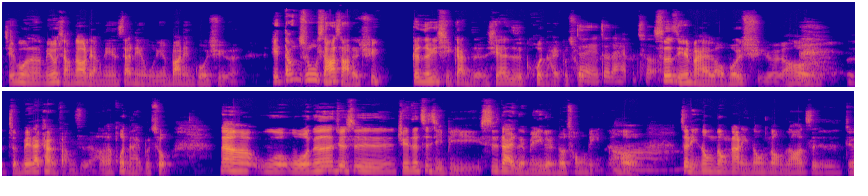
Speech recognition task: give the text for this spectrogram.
结果呢，没有想到两年、三年、五年、八年过去了，诶，当初傻傻的去跟着一起干的人，现在日子混还不错，对，做的还不错，车子也买了，老婆也娶了，然后准备在看房子，好像混的还不错。那我我呢，就是觉得自己比世代的每一个人都聪明，然后这里弄弄，那里弄弄，然后这就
